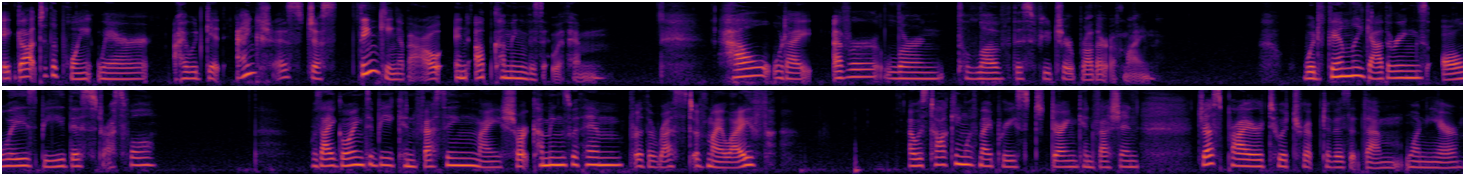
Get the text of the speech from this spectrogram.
It got to the point where I would get anxious just thinking about an upcoming visit with him. How would I ever learn to love this future brother of mine? Would family gatherings always be this stressful? Was I going to be confessing my shortcomings with him for the rest of my life? I was talking with my priest during confession just prior to a trip to visit them one year.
